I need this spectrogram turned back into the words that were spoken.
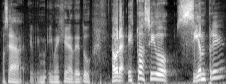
O sea, imagínate tú. Ahora, ¿esto ha sido siempre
